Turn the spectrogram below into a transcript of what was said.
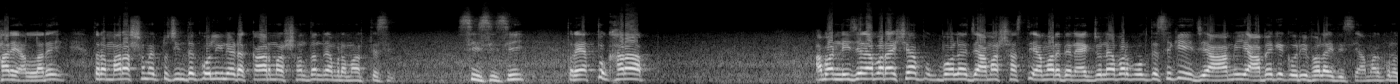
হারে আল্লাহ রে, তোরা মারার সময় একটু চিন্তা করলি না, এটা কার মার সন্তানরে আমরা মারতেছি? সি সি সি, তোরা এত খারাপ। আবার নিজের আবার আইসা বলে যে, আমার শাস্তি আমারে দেন। একজনে আবার বলতেছে কি, যে আমি আবেগে করি ফেলাই দিছি, আমার কোনো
